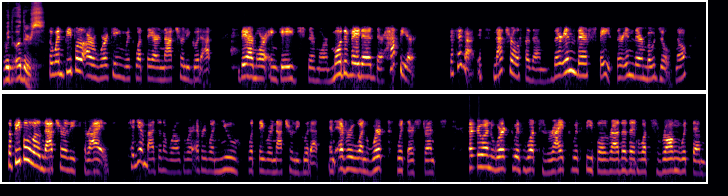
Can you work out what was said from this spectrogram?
with others. So when people are working with what they are naturally good at, they are more engaged, they're more motivated, they're happier. Kasi it's natural for them. They're in their space, they're in their mojo, no? So people will naturally thrive. Can you imagine a world where everyone knew what they were naturally good at and everyone worked with their strengths? Everyone worked with what's right with people rather than what's wrong with them.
